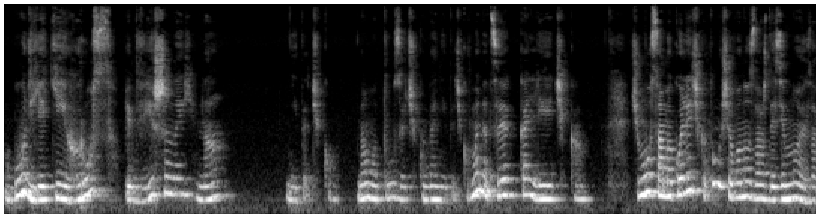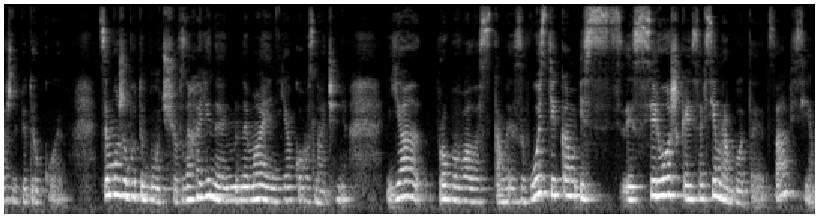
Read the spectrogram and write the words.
будь-який груз підвішений на ніточку, на мотузочку, на ніточку. В мене це колечко. Чому саме колечко? Тому що воно завжди зі мною, завжди під рукою. Це може бути будь-що, взагалі не, має ніякого значення. Я пробувала там, і з гвоздиком, і з, і з сережкою, совсем работает, совсем.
